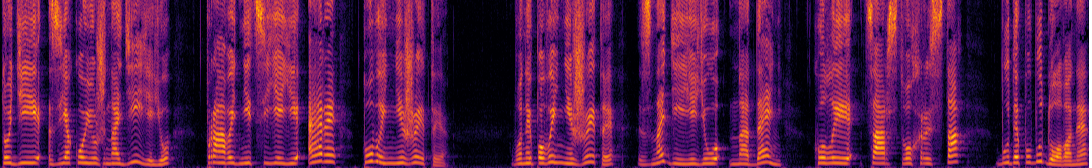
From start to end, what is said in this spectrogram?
Тоді, з якою ж надією праведні цієї ери повинні жити? Вони повинні жити з надією на день, коли Царство Христа буде побудоване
